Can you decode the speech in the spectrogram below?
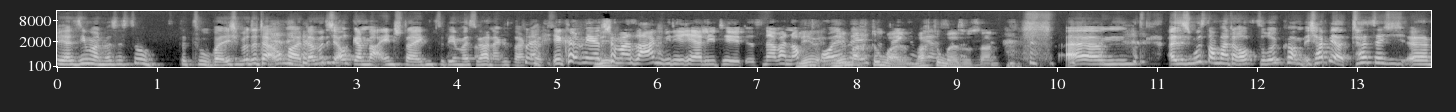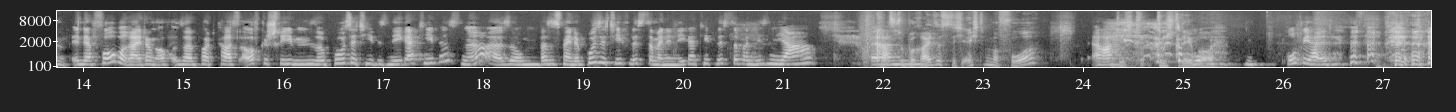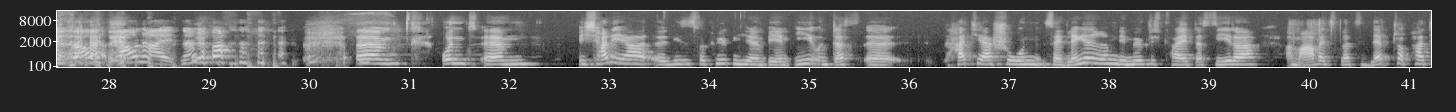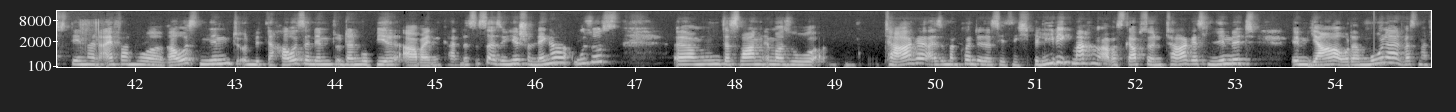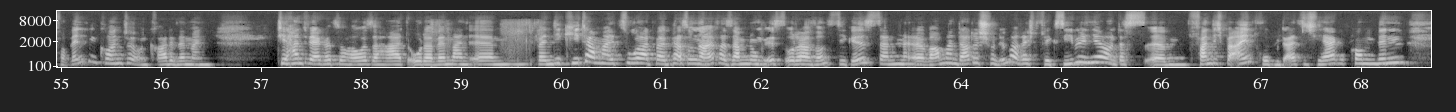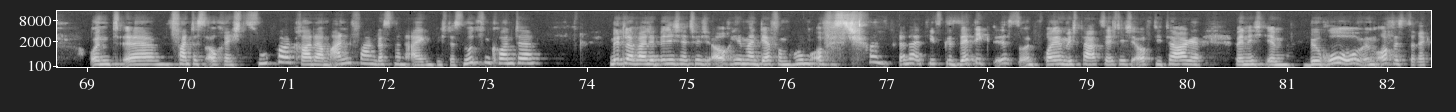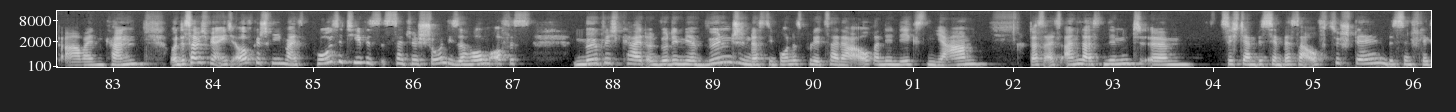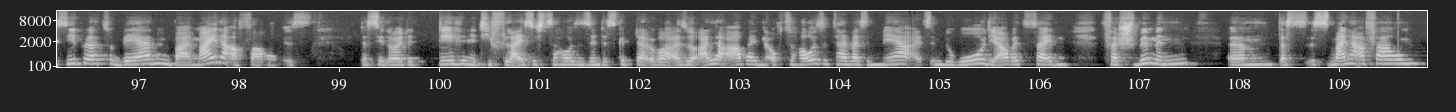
Ja, Simon, was hast du dazu? Weil ich würde da auch mal, da würde ich auch gerne mal einsteigen zu dem, was Johanna gesagt hat. Ihr könnt mir jetzt nee. schon mal sagen, wie die Realität ist, ne? aber noch nee, träume nee, mach ich du mal, denke, mach du mal, Susanne. ähm, also ich muss noch mal darauf zurückkommen. Ich habe ja tatsächlich ähm, in der Vorbereitung auf unseren Podcast aufgeschrieben, so Positives, Negatives. Ne? Also was ist meine Positivliste, meine Negativliste von diesem Jahr? Krass, ähm, du bereitest dich echt immer vor? Ah, du, du Streber. Profi halt. Frauen, halt, ne? Ja. ähm, und ähm, ich hatte ja äh, dieses Vergnügen hier im BMI und das äh, hat ja schon seit längerem die Möglichkeit, dass jeder am Arbeitsplatz einen Laptop hat, den man einfach nur rausnimmt und mit nach Hause nimmt und dann mobil arbeiten kann. Das ist also hier schon länger Usus. Ähm, das waren immer so Tage. Also man konnte das jetzt nicht beliebig machen, aber es gab so ein Tageslimit im Jahr oder Monat, was man verwenden konnte. Und gerade wenn man die Handwerker zu Hause hat oder wenn man, ähm, wenn die Kita mal zu hat, weil Personalversammlung ist oder sonstiges, dann äh, war man dadurch schon immer recht flexibel hier und das ähm, fand ich beeindruckend, als ich hergekommen bin und äh, fand es auch recht super, gerade am Anfang, dass man eigentlich das nutzen konnte. Mittlerweile bin ich natürlich auch jemand, der vom Homeoffice schon relativ gesättigt ist und freue mich tatsächlich auf die Tage, wenn ich im Büro, im Office direkt arbeiten kann. Und das habe ich mir eigentlich aufgeschrieben als Positives ist natürlich schon diese Homeoffice-Möglichkeit und würde mir wünschen, dass die Bundespolizei da auch in den nächsten Jahren das als Anlass nimmt, ähm, sich da ein bisschen besser aufzustellen, ein bisschen flexibler zu werden, weil meine Erfahrung ist, dass die Leute definitiv fleißig zu Hause sind. Es gibt da über, also alle arbeiten auch zu Hause, teilweise mehr als im Büro. Die Arbeitszeiten verschwimmen. Ähm, das ist meine Erfahrung.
